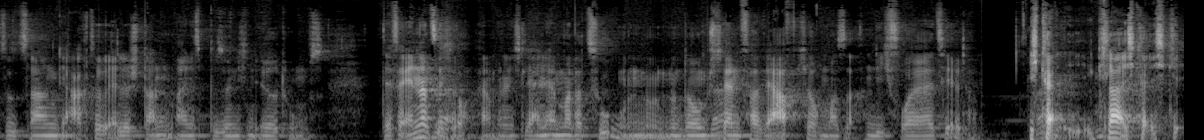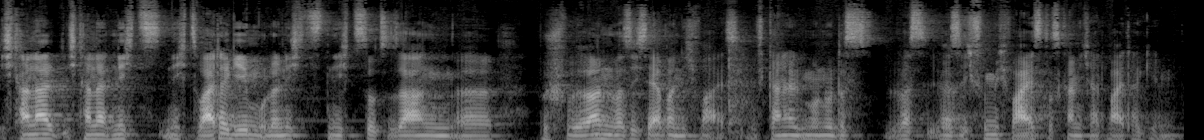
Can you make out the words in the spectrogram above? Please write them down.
sozusagen der aktuelle Stand meines persönlichen Irrtums. Der verändert sich ja. auch permanent. Ich lerne ja immer dazu und, und unter Umständen ja. verwerfe ich auch mal Sachen, die ich vorher erzählt habe. Ich kann, klar, ich kann, ich, ich kann halt, ich kann halt nichts, nichts weitergeben oder nichts, nichts sozusagen äh, beschwören, was ich selber nicht weiß. Ich kann halt immer nur das, was, was ich für mich weiß, das kann ich halt weitergeben.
